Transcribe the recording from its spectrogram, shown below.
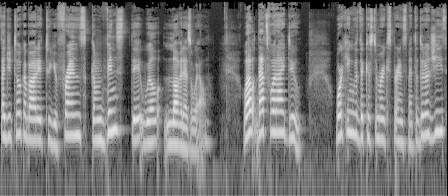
that you talk about it to your friends, convinced they will love it as well. Well, that's what I do. Working with the customer experience methodologies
